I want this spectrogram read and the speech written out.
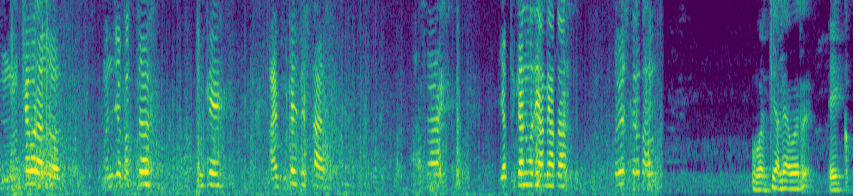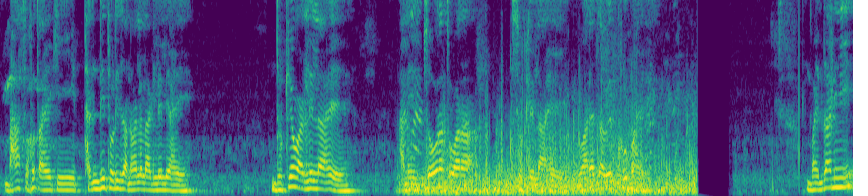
माथ्यावर आलं म्हणजे फक्त धुके आणि धुकेच दिसणार. असा या धुक्यांमध्ये आम्ही आता प्रवेश करत आहोत. वरती आल्यावर एक भास होत आहे की थंडी थोडी जाणवायला लागलेली आहे. धुके वाढलेलं आहे आणि जोरात वारा सुटलेला आहे. वाऱ्याचा वेग खूप आहे. मैदानी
